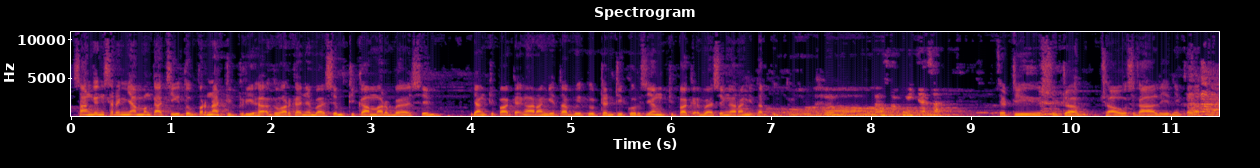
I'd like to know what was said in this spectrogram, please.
saking seringnya mengkaji itu pernah diberi hak keluarganya Basim di kamar Basim yang dipakai ngarang kitab itu dan di kursi yang dipakai Basim ngarang kitab itu. Jadi sudah jauh sekali ini kelasnya.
